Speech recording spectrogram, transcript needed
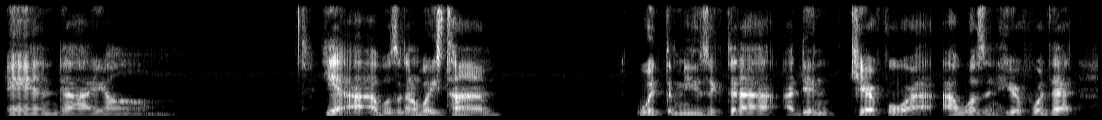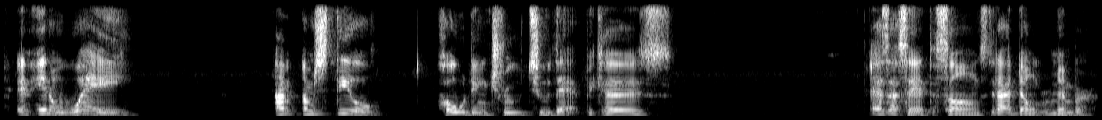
and I um yeah I, I wasn't gonna waste time with the music that I I didn't care for. I, I wasn't here for that, and in a way, I'm I'm still holding true to that because, as I said, the songs that I don't remember,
